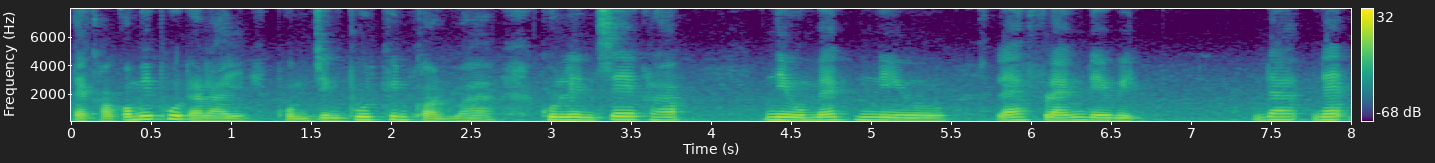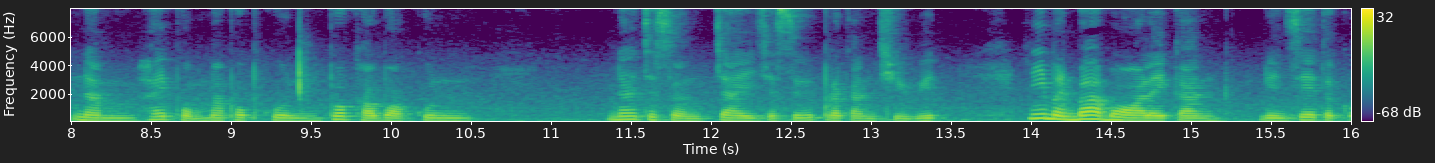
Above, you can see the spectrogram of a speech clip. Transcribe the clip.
แต่เขาก็ไม่พูดอะไร ผมจึงพูดขึ้นก่อนว่า คุณเลนเซ่ครับ นิวแมคนิวและแฟรงค์เดวิดได้แนะนำให้ผมมาพบคุณ พวกเขาบอกคุณ น่าจะสนใจจะซื้อประกันชีวิต นี่มันบ้าบออะไรกัน ลินเซ่ตะโก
